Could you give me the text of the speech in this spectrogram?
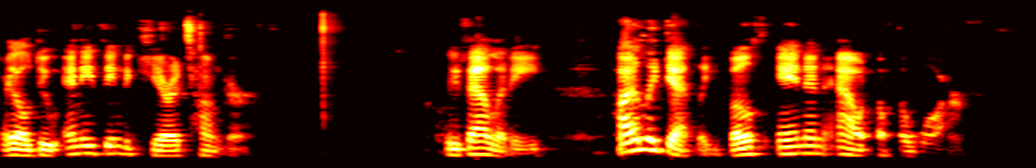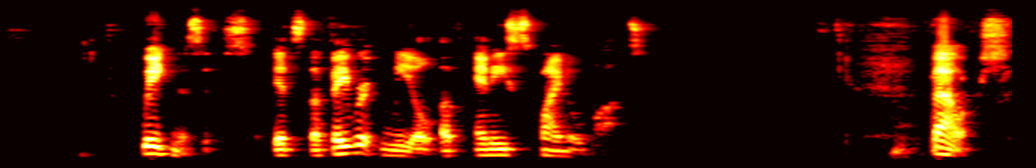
It'll do anything to cure its hunger. Lethality, Highly deadly, both in and out of the water. Weaknesses. It's the favorite meal of any Spinobot. Powers.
